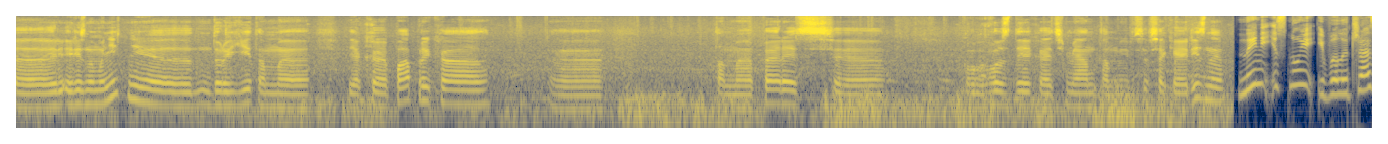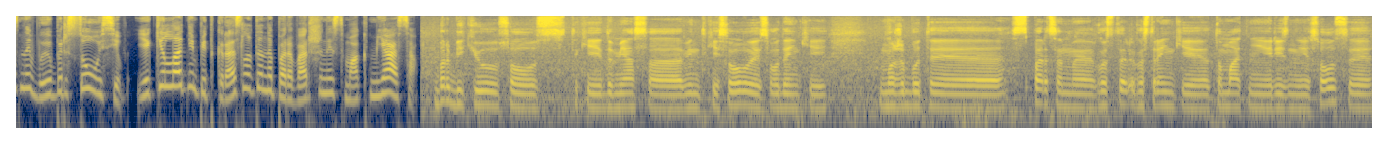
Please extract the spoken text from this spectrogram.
е, різноманітні, е, дорогі, там, е, як паприка, там перець, гвоздика, тьмян, там і все всяке різне. Нині існує і величезний вибір соусів, які ладні підкреслити неперевершений смак м'яса. Барбекю соус такий до м'яса, він такий соловий, солоденький. Може бути з перцями гостр- гостренькі, томатні різні соуси. Е,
